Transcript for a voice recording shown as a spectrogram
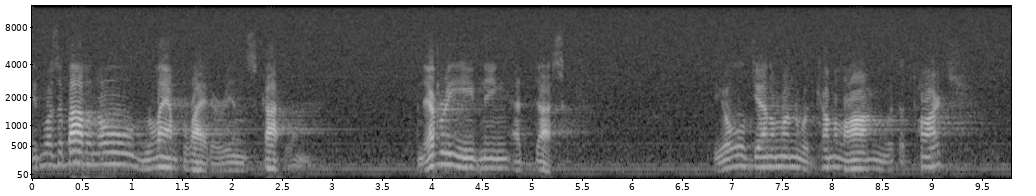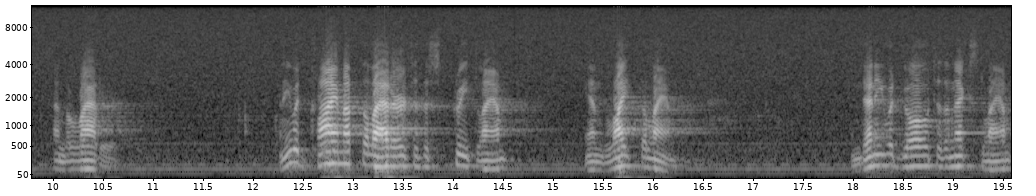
It was about an old lamplighter in Scotland. And every evening at dusk, the old gentleman would come along with a torch and a ladder. And he would climb up the ladder to the street lamp and light the lamp. And then he would go to the next lamp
